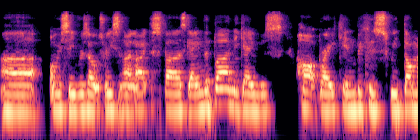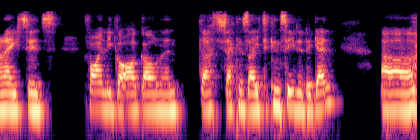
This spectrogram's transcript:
uh, obviously results recently, like the Spurs game, the Burnley game was heartbreaking because we dominated finally got our goal and then 30 seconds later conceded again. Uh,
